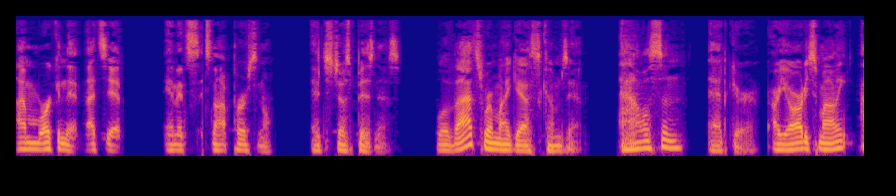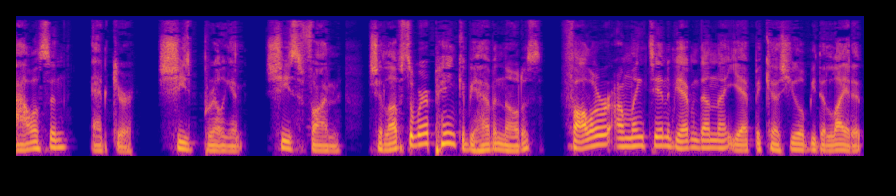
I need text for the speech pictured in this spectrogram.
I'm working it. That's it. And it's, it's not personal. It's just business. Well, that's where my guest comes in. Alison Edgar. Are you already smiling? Alison Edgar. She's brilliant. She's fun. She loves to wear pink if you haven't noticed. Follow her on LinkedIn if you haven't done that yet because you'll be delighted.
